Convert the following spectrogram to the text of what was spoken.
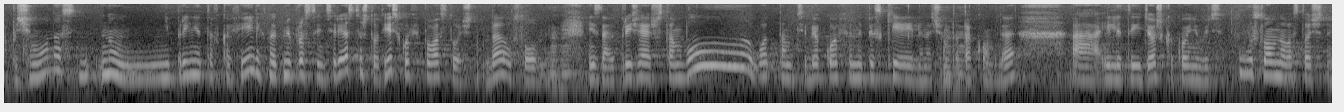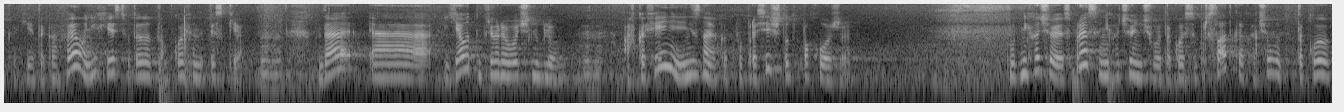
А почему у нас ну, не принято в кофейнях? Ну, это мне просто интересно, что вот есть кофе по-восточному, да, условно. Не знаю, приезжаешь в Стамбул, вот там тебе кофе на песке или на чем-то таком, да. А, или ты идешь в какой-нибудь ну, условно-восточные какие-то кафе, у них есть вот этот там кофе на песке. Да, а, я вот, например, его очень люблю. А в кофейне я не знаю, как попросить что-то похожее. Вот не хочу эспрессо, не хочу ничего такое суперсладкое, хочу вот такую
